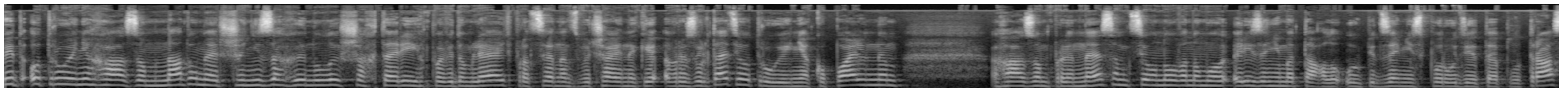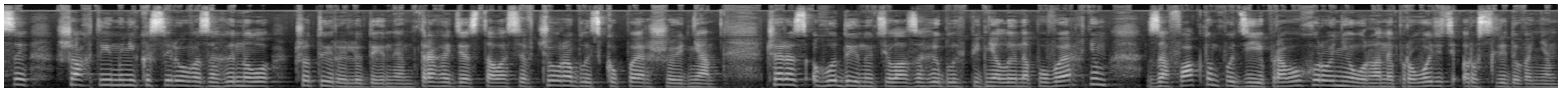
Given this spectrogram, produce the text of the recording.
Від отруєння газом на Донеччині загинули шахтарі. Повідомляють про це надзвичайники. В результаті отруєння копальним газом при несанкціонованому різанні металу у підземній споруді теплотраси шахти імені Кисельова загинуло чотири людини. Трагедія сталася вчора близько першої дня. Через годину тіла загиблих підняли на поверхню. За фактом події правоохоронні органи проводять розслідування.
